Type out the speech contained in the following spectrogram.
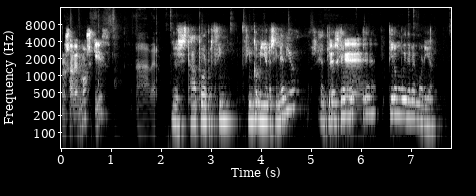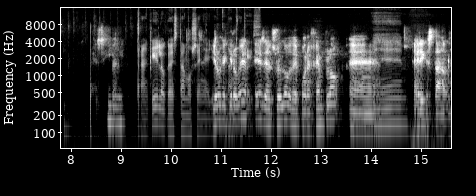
¿Lo sabemos, Keith? A ver. Nos está por 5 millones y medio. O sea, tiro, muy- que- tiro- tiro muy de memoria. Tranquilo que estamos en ello. Yo lo que quiero ver es el sueldo de, por ejemplo, eh, Eh, Eric Stahl.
